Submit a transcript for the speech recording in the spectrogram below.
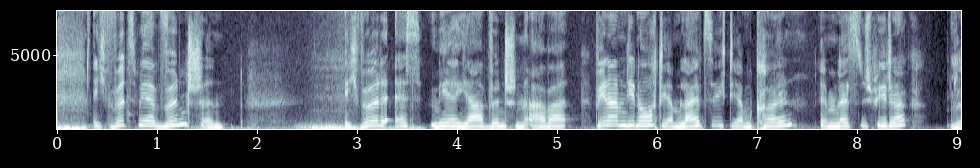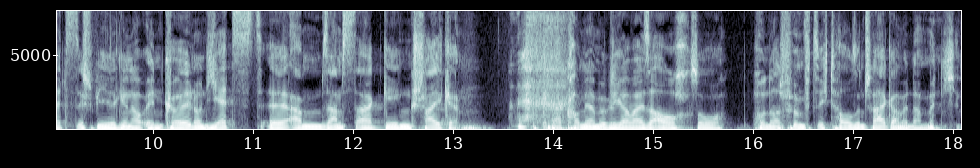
ich würde es mir wünschen. Ich würde es mir ja wünschen, aber wen haben die noch? Die haben Leipzig, die haben Köln im letzten Spieltag. Letztes Spiel, genau, in Köln und jetzt äh, am Samstag gegen Schalke. Da kommen ja möglicherweise auch so 150.000 Schalker mit nach München.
